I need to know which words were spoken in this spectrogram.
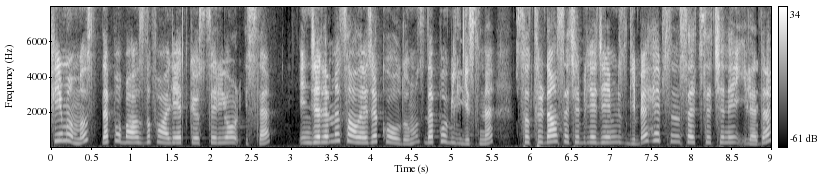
Firmamız depo bazlı faaliyet gösteriyor ise inceleme sağlayacak olduğumuz depo bilgisini satırdan seçebileceğimiz gibi hepsini seç seçeneği ile de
